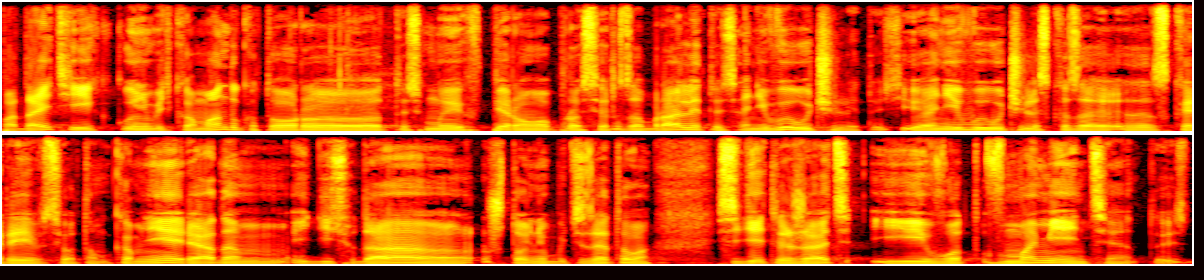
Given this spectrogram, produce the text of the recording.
подайте ей какую-нибудь команду, которую, то есть мы в первом вопросе разобрали, то есть они выучили, то есть и они выучили, сказа- э, скорее всего, там, ко мне, рядом, иди сюда, что-нибудь из этого, сидеть, лежать, и вот в моменте, то есть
